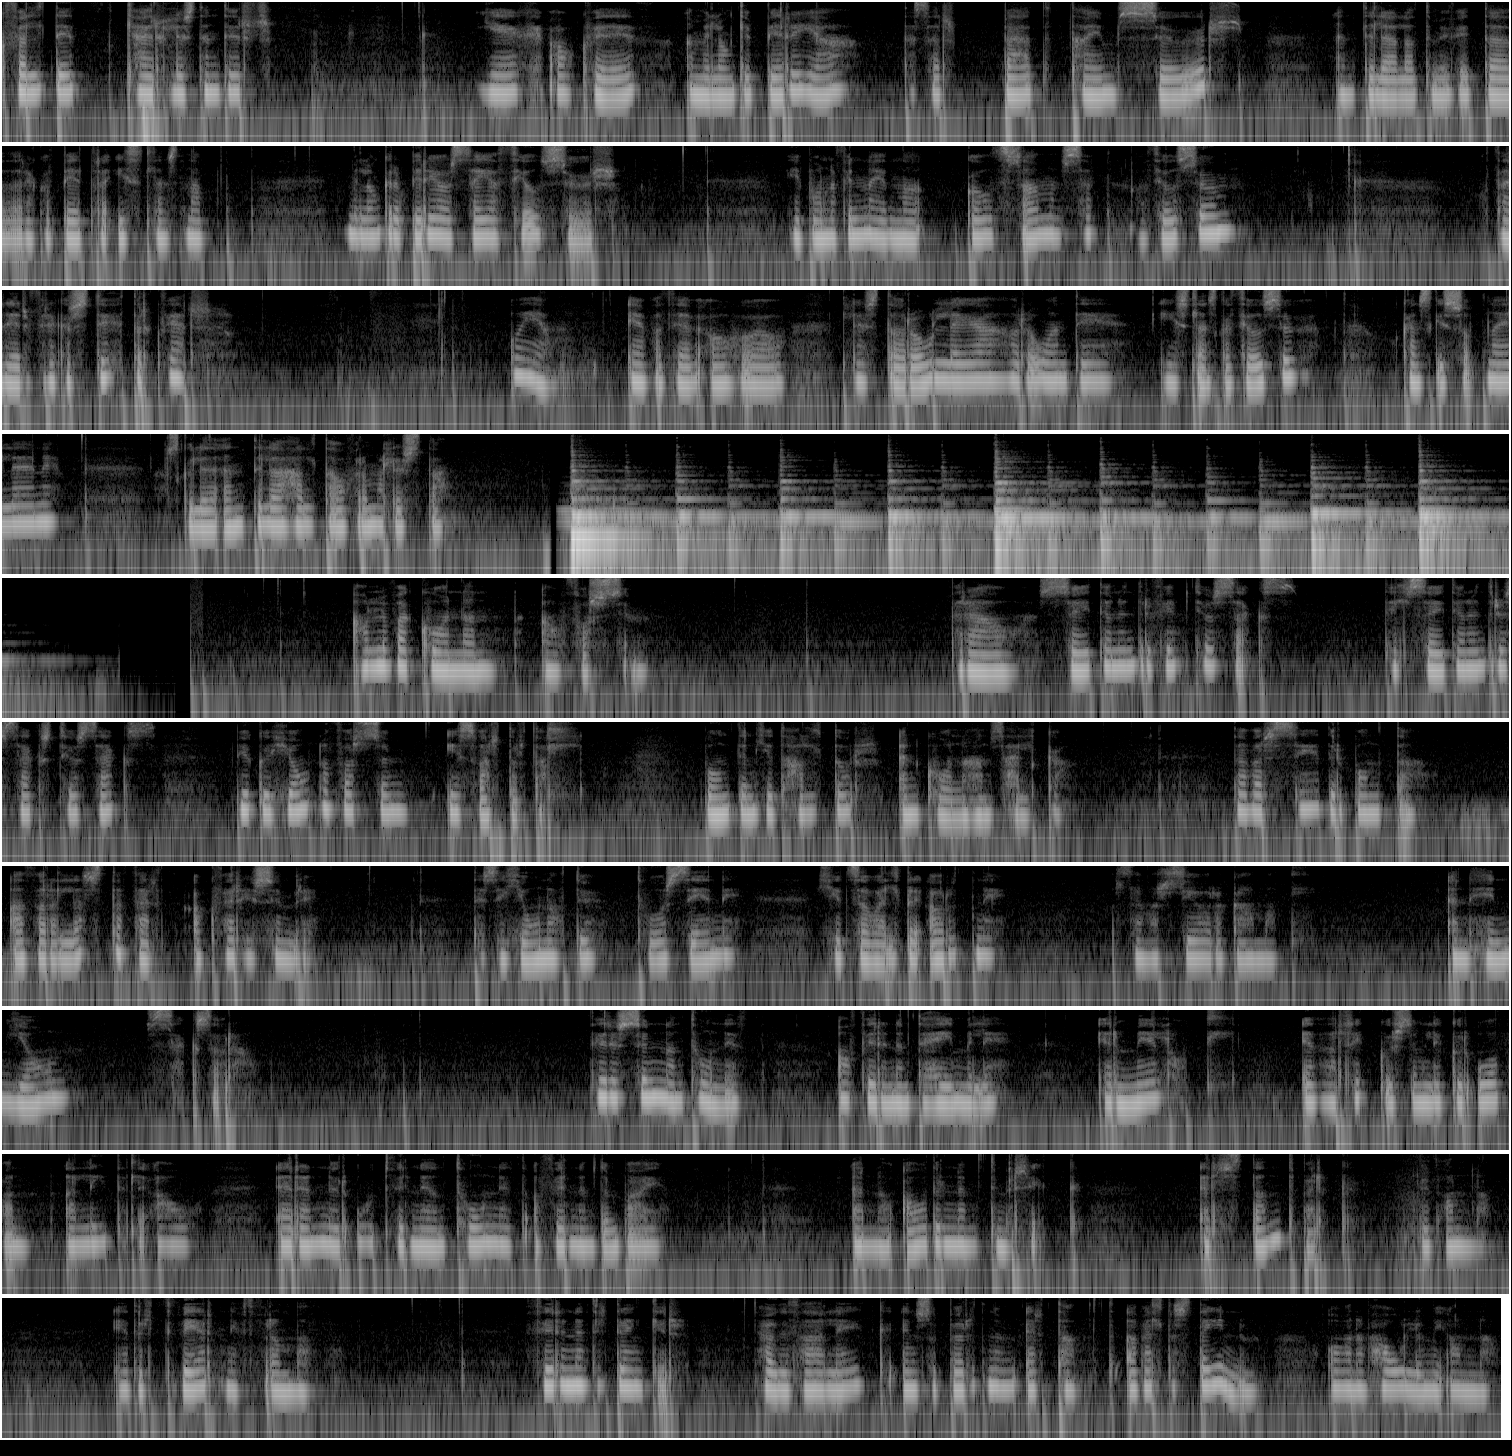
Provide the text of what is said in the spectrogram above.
Góðakveldið, kæri hlustendur. Ég hef ákveðið að mér langi að byrja þessar bad times sögur. Endilega láta mig vita að það er eitthvað betra íslensk nafn. Mér langar að byrja að segja þjóðsögur. Ég er búin að finna hérna góð samansöfn á þjóðsögum og þar eru fyrir eitthvað stuttar hver. Og já, ef að þið hefur áhuga á hlusta á rólega og róandi íslenska þjóðsögu og kannski sopna í leðinni þá skulið endilega halda áfram að hlusta. Álfakonan á Fossum Frá 1756 til 1766 byggu hjónafossum í Svartordal. Bóndin hétt Haldur en kona hans Helga. Það var siður bónda að fara að lesta ferð á hverju sumri. Þessi hjónáttu, tvo seni, hétt sá eldri árni sem var sjóra gamal en hinn Jón sex ára. Fyrir sunnan túnið á fyrirnemdu heimili er melhótt eða ryggur sem liggur ofan að lítilli á er rennur út fyrir neðan tónið á fyrrnemdum bæ. En á áðurnemdum rygg er standberg við onna eður þvernýft fram að. Fyrirnemdir drengir hafði það leik eins og börnum er tamt að velta steinum ofan af hálum í onna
